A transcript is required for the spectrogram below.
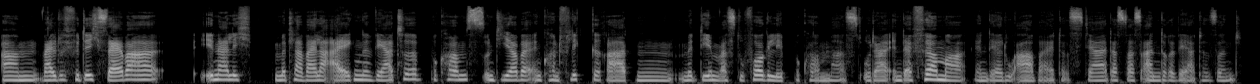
ähm, weil du für dich selber innerlich mittlerweile eigene Werte bekommst und die aber in Konflikt geraten mit dem, was du vorgelebt bekommen hast oder in der Firma, in der du arbeitest, ja, dass das andere Werte sind.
